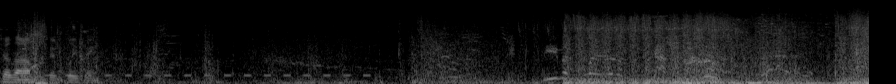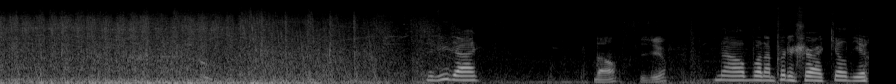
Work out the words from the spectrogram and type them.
shows I'm sleeping. Did you die? No? Did you? No, but I'm pretty sure I killed you.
